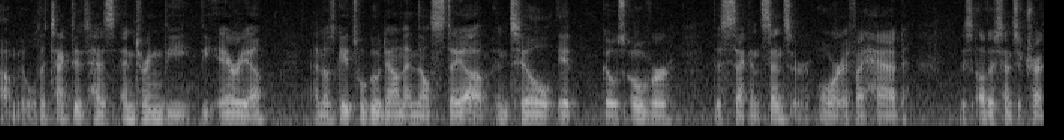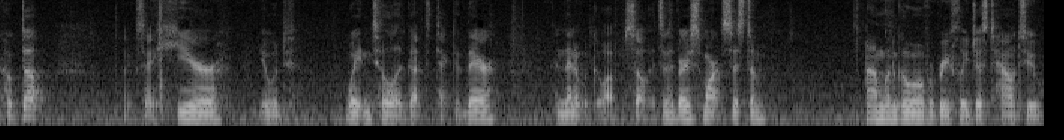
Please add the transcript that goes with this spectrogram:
Um, it will detect it as entering the the area, and those gates will go down and they'll stay up until it goes over this second sensor. Or if I had this other sensor track hooked up. Like say here, it would wait until it got detected there, and then it would go up. So it's a very smart system. I'm going to go over briefly just how to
